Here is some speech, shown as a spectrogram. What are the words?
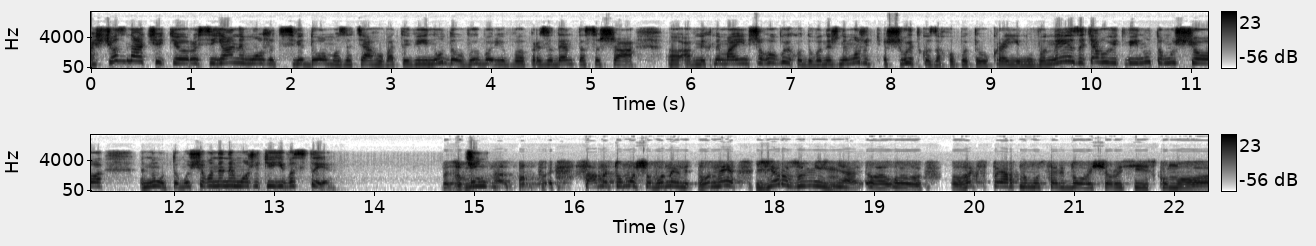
А що значить е, росіяни можуть свідомо затягувати війну до виборів президента США? Е, А в них немає іншого виходу. Вони ж не можуть швидко захопити Україну. Вони затягують війну, тому що ну тому, що вони не можуть її вести. Безумовно, саме тому, що вони вони є розуміння е, в експертному середовищі російському,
